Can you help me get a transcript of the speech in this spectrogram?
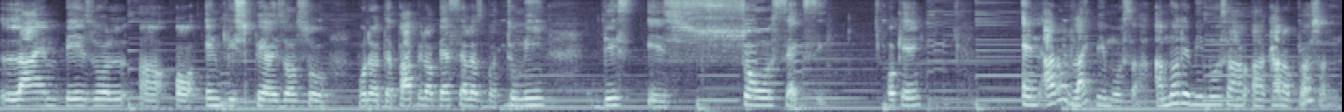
lime basil uh, or English pear is also one of the popular bestsellers but to me this is so sexy okay and I don't like mimosa. I'm not a mimosa uh, kind of person.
